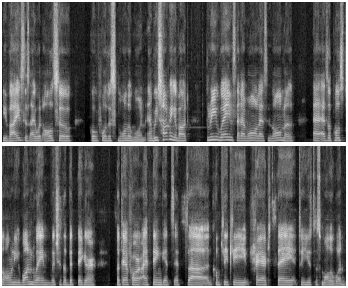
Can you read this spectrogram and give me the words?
devices. I would also go for the smaller one. And we're talking about three veins that are more or less normal, uh, as opposed to only one vein, which is a bit bigger. So therefore, I think it's it's uh, completely fair to say to use the smaller one.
